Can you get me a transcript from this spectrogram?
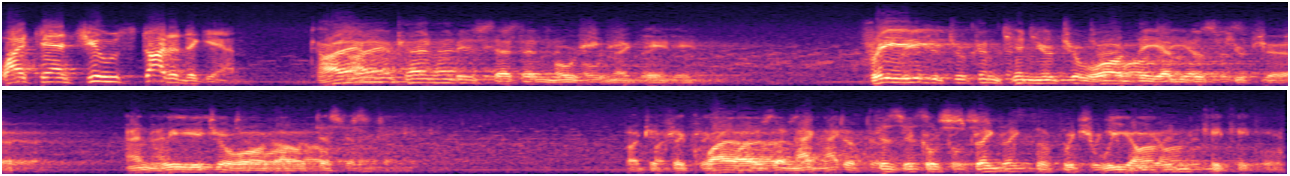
why can't you start it again? Time can be set in motion again, freed to continue toward the endless future, and we toward our destiny. But it requires an act of physical strength of which we are incapable.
